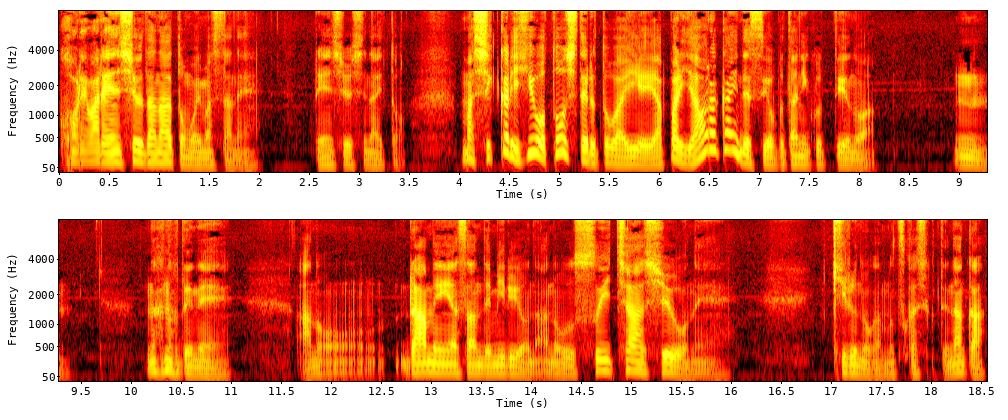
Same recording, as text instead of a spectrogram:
これは練習だなと思いましたね。練習しないと。まあしっかり火を通してるとはいえやっぱり柔らかいんですよ豚肉っていうのは。うん。なのでねあのラーメン屋さんで見るようなあの薄いチャーシューをね切るのが難しくてなんか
